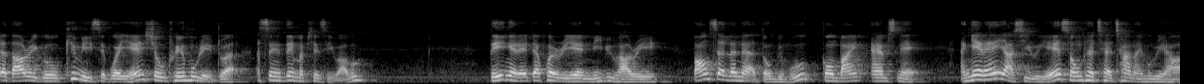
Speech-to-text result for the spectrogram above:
တပ်သားတွေကိုခင်မီစစ်ပွဲရဲ့ရှုပ်ထွေးမှုတွေအတွက်အဆင်သင့်မဖြစ်စေပါဘူးသေးငယ်တဲ့တပ်ဖွဲ့တွေရဲ့နီးဗျူဟာတွေပေါင်းဆက်လက်နက်အသုံးပြုမှု combined arms နဲ့အငယ်တန်းရာရှိတွေရဲ့ဆုံးဖြတ်ချက်ချနိုင်မှုတွေဟာ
